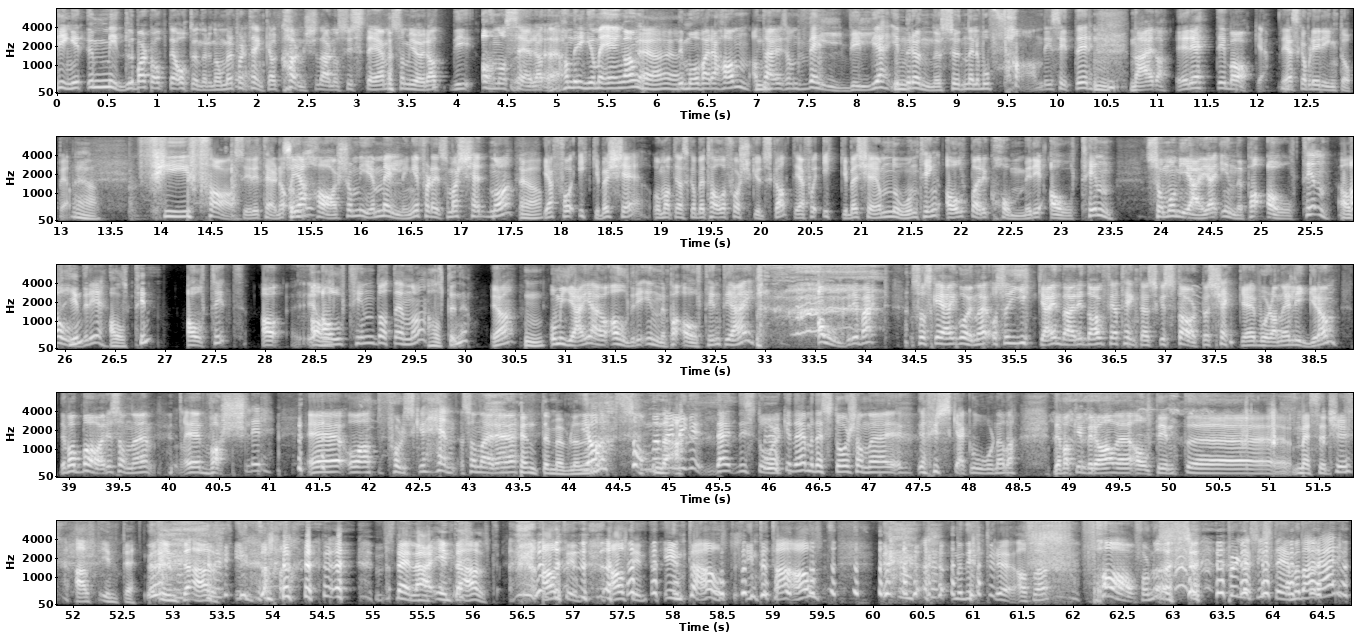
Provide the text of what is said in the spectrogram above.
Ringer umiddelbart opp det 800-nummeret for å tenke at kanskje det er noe system som gjør at de Å, nå ser jeg at Han ringer jo med en gang! Ja, ja. Det må være han! At det er sånn velvilje i Brønnøysund, eller hvor faen de sitter. Nei da. Rett tilbake. Jeg skal bli ringt opp igjen. Ja. Fy faen, så irriterende. Og jeg har så mye meldinger for det som har skjedd nå. Jeg får ikke beskjed om at jeg skal betale forskuddsskatt. Jeg får ikke beskjed om noen ting. Alt bare kommer i Altinn. Som om jeg er inne på. Altinn? Aldri. Altinn? Altid. Al Al- Altinn.no. Altinn, ja. Ja. Mm. Om jeg er jo aldri inne på Altint, jeg. Aldri vært. Så skal jeg gå inn der, og så gikk jeg inn der i dag, for jeg tenkte jeg skulle starte å sjekke hvordan jeg ligger an. Det var bare sånne eh, varsler, eh, og at folk skulle hente sånn derre Hente møblene ja, sånne! Det, De står jo ikke det, men det står sånne Jeg husker ikke ordene, da. Det var ikke bra, det Altint uh, messenger. Alt inte. Inte alt. Snälla, inte alt. Altinn, Altinn, inte alt! Inte ta alt! Men de prøver Altså, faen for noe søppel det systemet der er!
